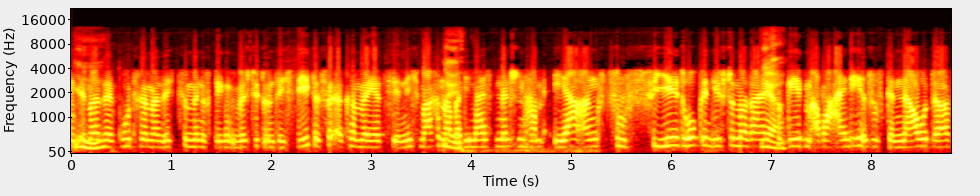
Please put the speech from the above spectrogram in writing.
Mhm. immer sehr gut, wenn man sich zumindest gegenübersteht und sich sieht. Das äh, können wir jetzt hier nicht machen, Nee. aber die meisten Menschen haben eher Angst, zu viel Druck in die Stimme reinzugeben. Aber eigentlich ist es genau das,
